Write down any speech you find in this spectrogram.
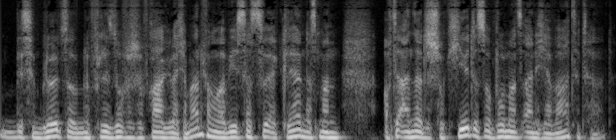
ein bisschen blöd, so eine philosophische Frage gleich am Anfang, aber wie ist das zu erklären, dass man auf der einen Seite schockiert ist, obwohl man es eigentlich erwartet hat?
